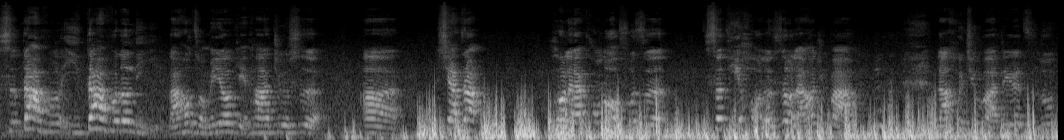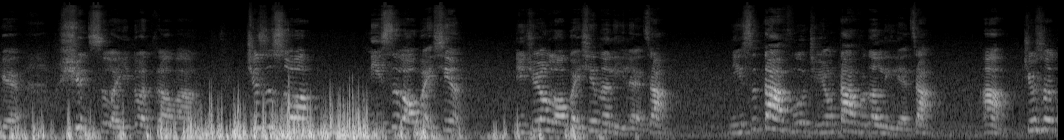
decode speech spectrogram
是大夫，以大夫的礼，然后准备要给他就是啊、下葬。后来孔老夫子身体好了之后，然后就把然后就把这个子路给训斥了一顿，知道吧？就是说你是老百姓，你就用老百姓的礼来葬；你是大夫，就用大夫的礼来葬。啊，就是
